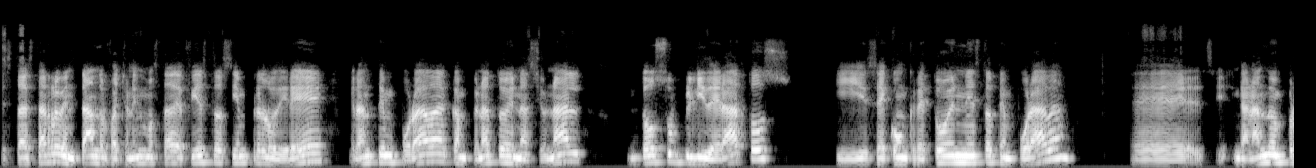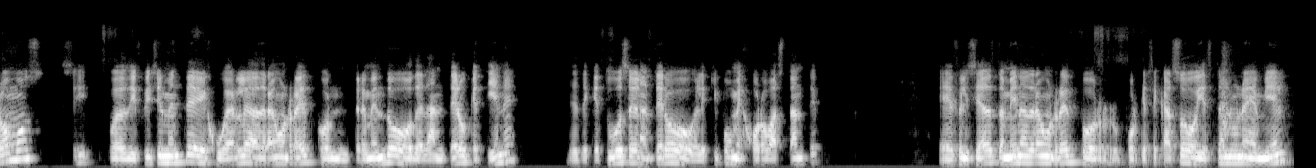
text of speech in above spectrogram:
está, está reventando, el fachonismo está de fiesta, siempre lo diré, gran temporada, campeonato de nacional, dos sublideratos y se concretó en esta temporada, eh, ganando en promos, sí, pues difícilmente jugarle a Dragon Red con tremendo delantero que tiene, desde que tuvo ese delantero el equipo mejoró bastante. Eh, felicidades también a Dragon Red por porque se casó y está en luna de miel.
